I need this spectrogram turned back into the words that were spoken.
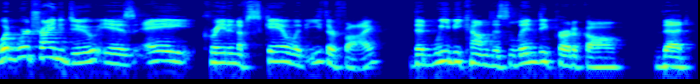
What we're trying to do is a create enough scale with EtherFi that we become this Lindy protocol that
